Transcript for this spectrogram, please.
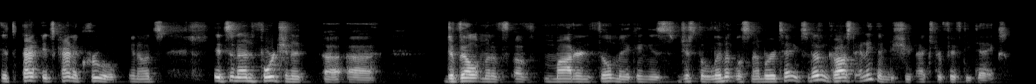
it's kind it's kind of cruel. You know, it's it's an unfortunate uh, uh, development of, of modern filmmaking is just the limitless number of takes. It doesn't cost anything to shoot an extra fifty takes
